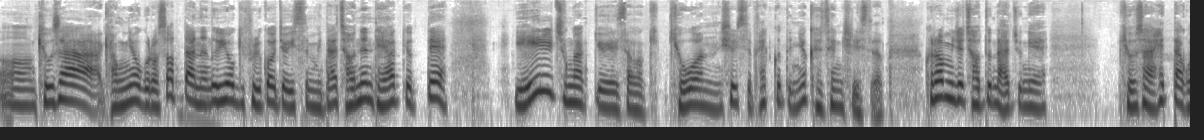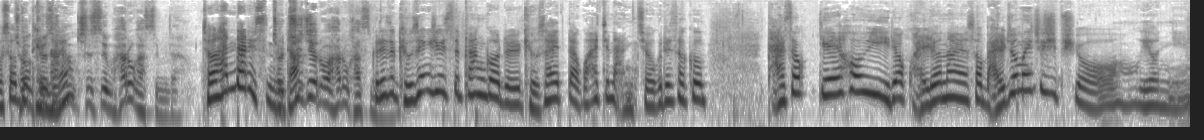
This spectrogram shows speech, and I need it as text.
어, 교사 경력으로 썼다는 의혹이 불거져 있습니다. 저는 대학교 때 예일 중학교에서 교원 실습했거든요. 교생 실습. 그럼 이제 저도 나중에 교사 했다고 써도 되나요? 교생 실습 하러 갔습니다. 저 한 달 했습니다. 저 취재로 하러 갔습니다. 그래서 교생 실습한 거를 교사했다고 하진 않죠. 그래서 그 다섯 개 허위 이력 관련하여서 말 좀 해주십시오, 의원님.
